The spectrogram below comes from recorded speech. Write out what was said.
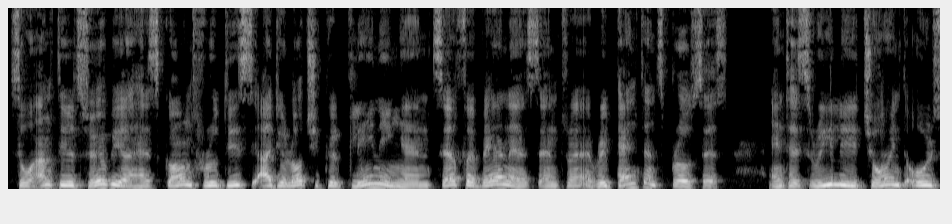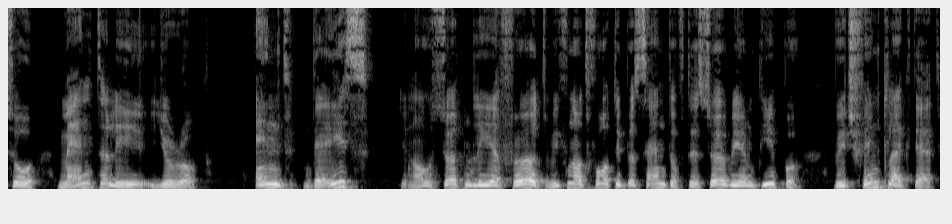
So until Serbia has gone through this ideological cleaning and self-awareness and re repentance process and has really joined also mentally Europe, and there is, you know, certainly a third, if not 40% of the Serbian people which think like that,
